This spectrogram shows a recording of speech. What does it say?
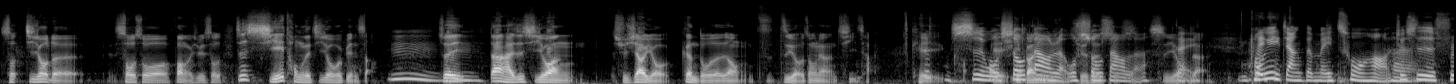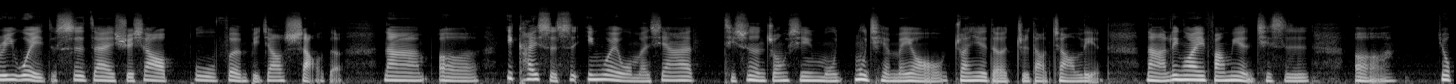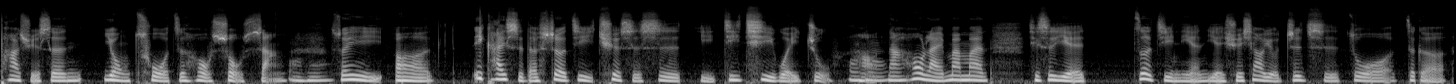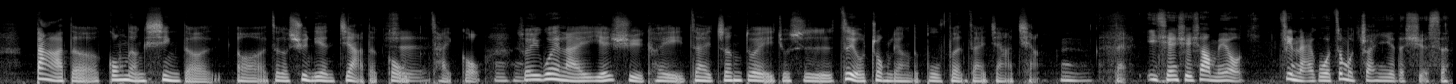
收肌肉的收缩放回去收，就是协同的肌肉会变少。嗯，所以当然还是希望学校有更多的这种自自由重量器材。可以是我收到了，我收到了。对，同意讲的没错哈，就是 free weight 是在学校部分比较少的。那呃，一开始是因为我们现在体适能中心目目前没有专业的指导教练。那另外一方面，其实呃又怕学生用错之后受伤，所以呃。一开始的设计确实是以机器为主，好，那后来慢慢，其实也这几年也学校有支持做这个大的功能性的呃这个训练架的购采购，所以未来也许可以再针对就是自由重量的部分再加强。嗯，对，以前学校没有进来过这么专业的学生。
